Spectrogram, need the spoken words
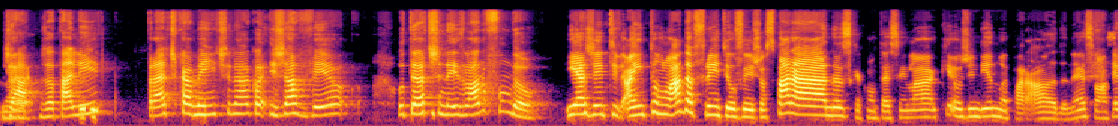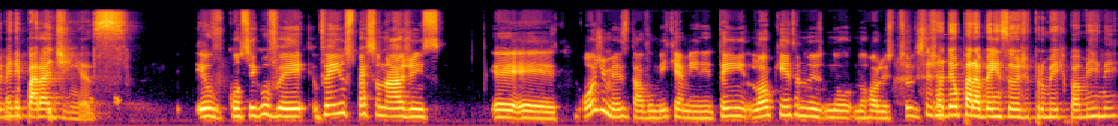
Já, né? já tá ali praticamente na. E já vê o teatro chinês lá no fundão. E a gente, aí então lá da frente eu vejo as paradas que acontecem lá, que hoje em dia não é parada, né? São as é mini paradinhas. Eu consigo ver, vem os personagens. É, é, hoje mesmo estava o Mickey e a Minnie. Tem, logo que entra no, no, no Hollywood Studios. Você já deu parabéns hoje para o Mickey e para a Minnie?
